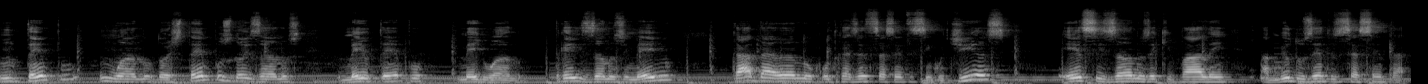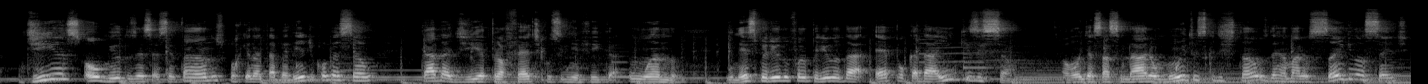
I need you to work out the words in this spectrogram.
Um tempo, um ano, dois tempos, dois anos, meio tempo, meio ano três anos e meio, cada ano com 365 dias. Esses anos equivalem a 1260 dias ou 1260 anos, porque na tabelinha de conversão, cada dia profético significa um ano. E nesse período foi o período da época da Inquisição, onde assassinaram muitos cristãos, derramaram sangue inocente,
